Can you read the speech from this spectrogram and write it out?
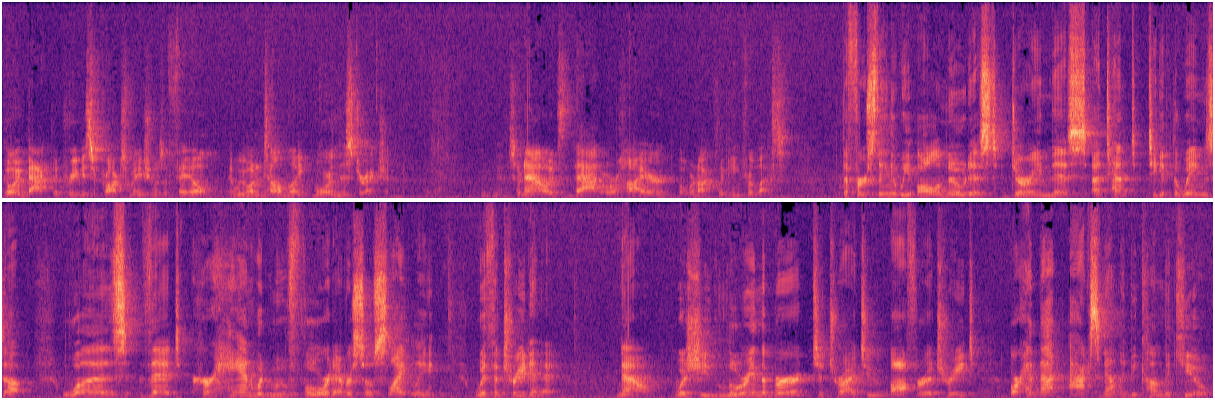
going back, the previous approximation was a fail, and we want to tell him like more in this direction. Yeah. Mm-hmm. So now it's that or higher, but we're not clicking for less. The first thing that we all noticed during this attempt to get the wings up was that her hand would move forward ever so slightly with a treat in it. Now, was she luring the bird to try to offer a treat, or had that accidentally become the cue?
